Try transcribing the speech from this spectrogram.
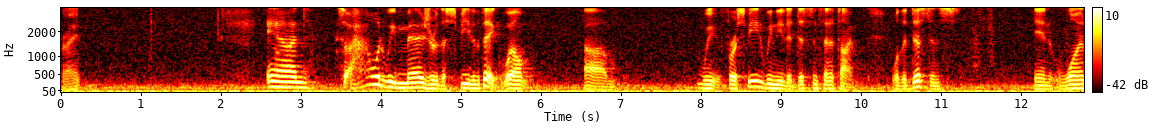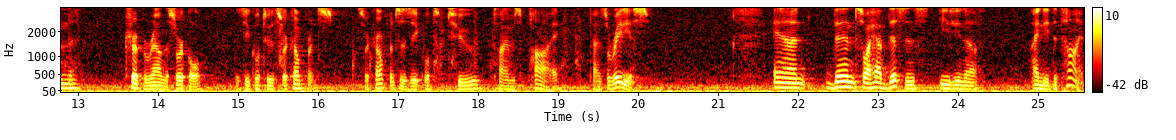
right? And so how would we measure the speed of the pig? Well, um, we, for a speed, we need a distance and a time. Well, the distance in one trip around the circle is equal to the circumference. Circumference is equal to 2 times pi times the radius. And then, so I have distance, easy enough. I need the time.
